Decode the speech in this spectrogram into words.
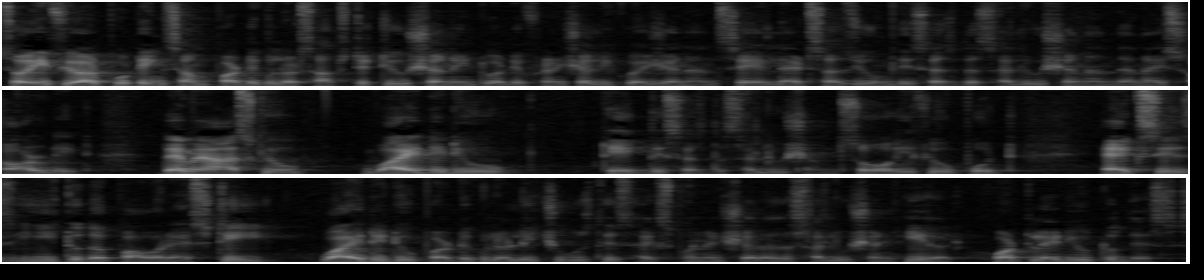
So if you are putting some particular substitution into a differential equation and say, let's assume this as the solution and then I solved it, they may ask you, why did you take this as the solution? So if you put x is e to the power st, why did you particularly choose this exponential as a solution here? What led you to this?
